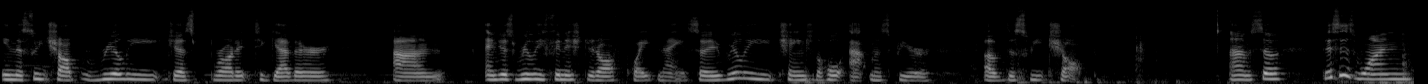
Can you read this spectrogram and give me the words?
in the sweet shop really just brought it together um, and just really finished it off quite nice. So it really changed the whole atmosphere of the sweet shop. Um, so this is one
